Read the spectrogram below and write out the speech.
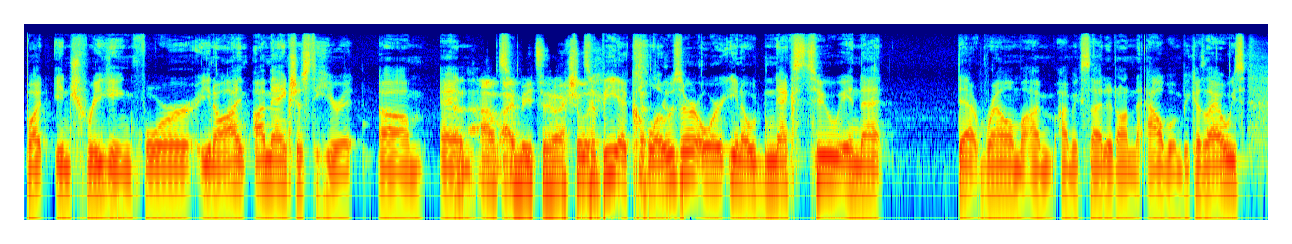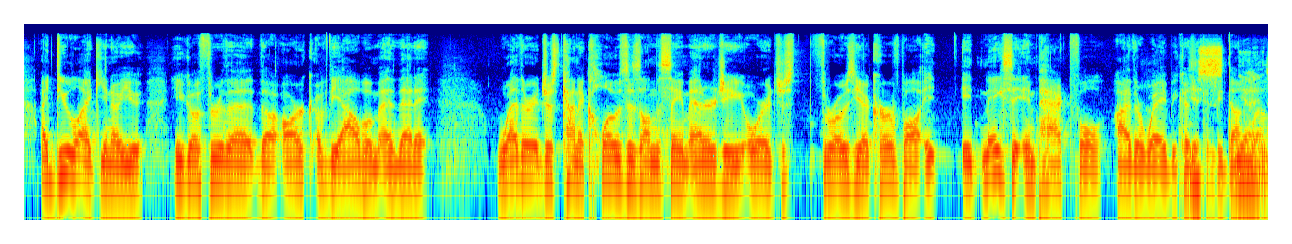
but intriguing. For you know, I I'm anxious to hear it. Um, and I, I, me too, actually. to be a closer or you know next to in that that realm i'm i'm excited on an album because i always i do like you know you you go through the the arc of the album and then it whether it just kind of closes on the same energy or it just throws you a curveball it it makes it impactful either way because it can be done yeah, well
